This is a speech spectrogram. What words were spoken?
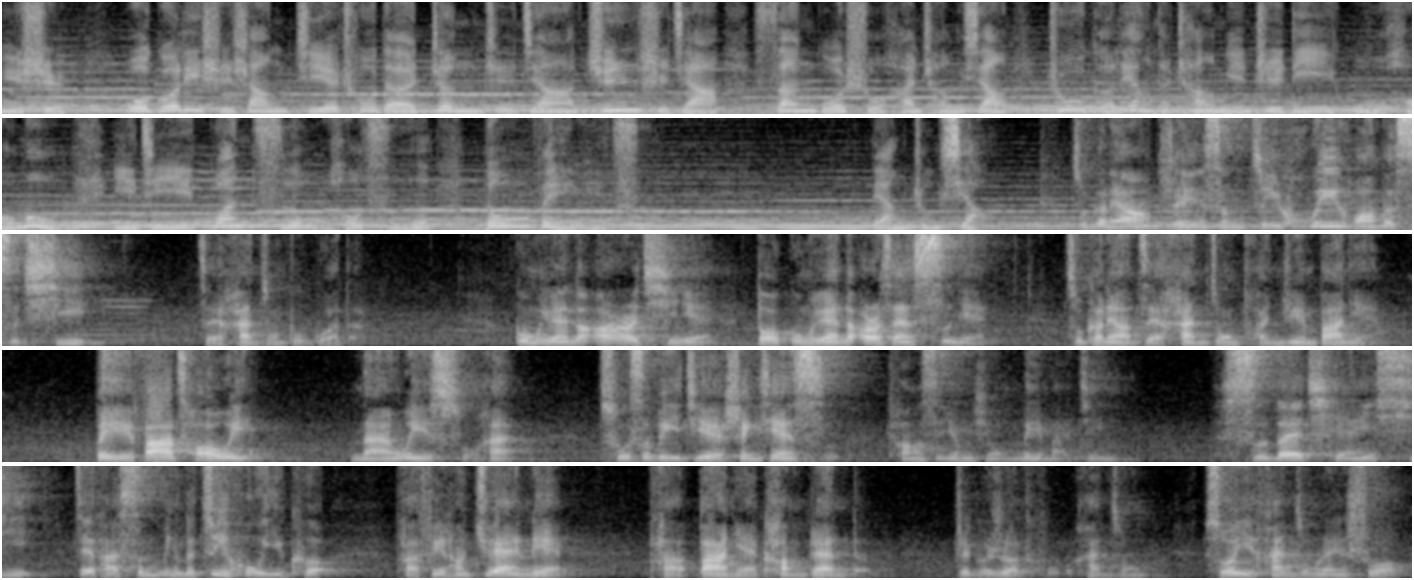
于是，我国历史上杰出的政治家、军事家——三国蜀汉丞相诸葛亮的长眠之地武侯墓，以及官祠武侯祠，都位于此。梁中孝。诸葛亮人生最辉煌的时期，在汉中度过的。公元的二二七年到公元的二三四年，诸葛亮在汉中屯军八年，北伐曹魏，南魏蜀汉，出师未捷身先死，常使英雄泪满襟。死的前夕，在他生命的最后一刻，他非常眷恋他八年抗战的这个热土汉中，所以汉中人说。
